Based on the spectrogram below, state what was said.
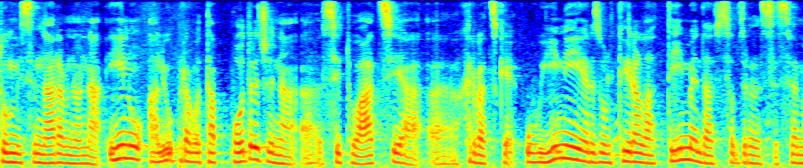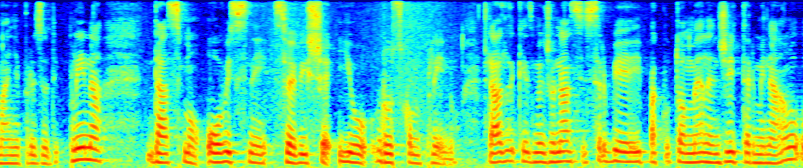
tu mislim naravno na INU, ali upravo ta podređena situacija Hrvatske u INI je rezultirala time da, s obzirom da se sve manje proizvodi plina, da smo ovisni sve više i u ruskom plinu. Razlika između nas i Srbije je ipak u tom LNG terminalu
